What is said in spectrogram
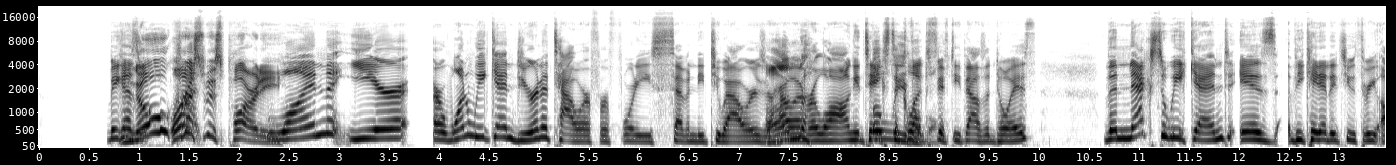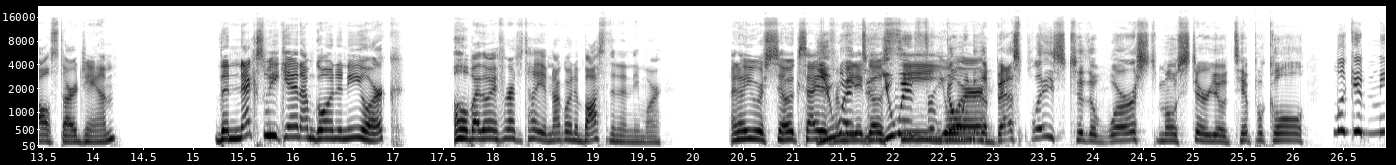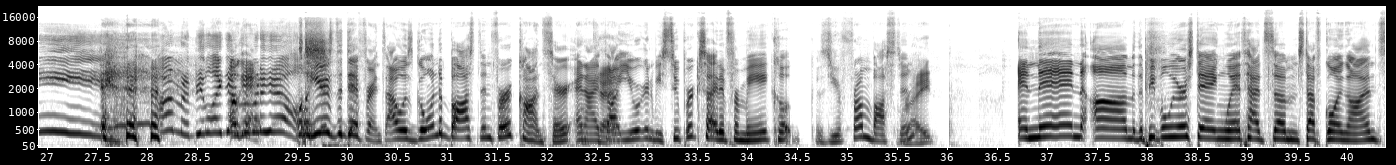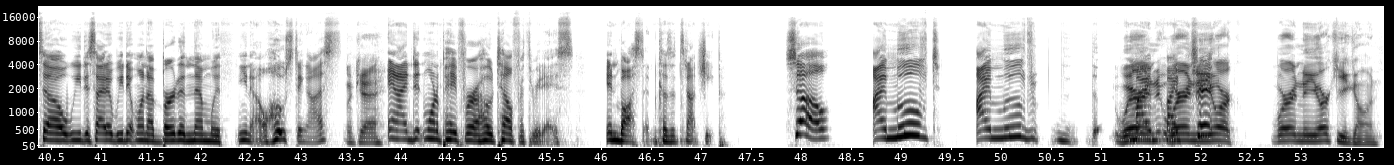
because No one- Christmas party. One year or one weekend, you're in a tower for 40, 72 hours or however long it takes to collect 50,000 toys. The next weekend is the K82 3 All Star Jam. The next weekend, I'm going to New York. Oh, by the way, I forgot to tell you, I'm not going to Boston anymore. I know you were so excited you for went me to go see you went from your. going to the best place to the worst, most stereotypical. Look at me. I'm gonna be like everybody else. Well, here's the difference. I was going to Boston for a concert, and I thought you were going to be super excited for me because you're from Boston. right. And then um, the people we were staying with had some stuff going on, so we decided we didn't want to burden them with, you know, hosting us. Okay. And I didn't want to pay for a hotel for three days in Boston because it's not cheap. So I moved. I moved Where My- in my where in New York? Where in New York are you going?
